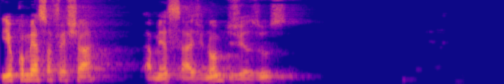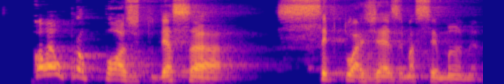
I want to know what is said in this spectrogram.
E eu começo a fechar a mensagem em nome de Jesus. Qual é o propósito dessa septuagésima semana?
